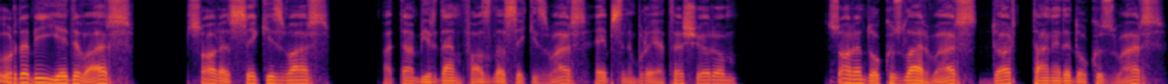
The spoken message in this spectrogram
Burada bir 7 var, sonra 8 var, hatta birden fazla 8 var. Hepsini buraya taşıyorum. Sonra 9'lar var, 4 tane de 9 var.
